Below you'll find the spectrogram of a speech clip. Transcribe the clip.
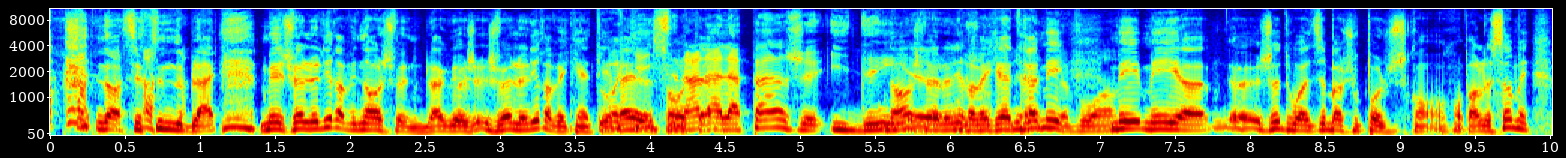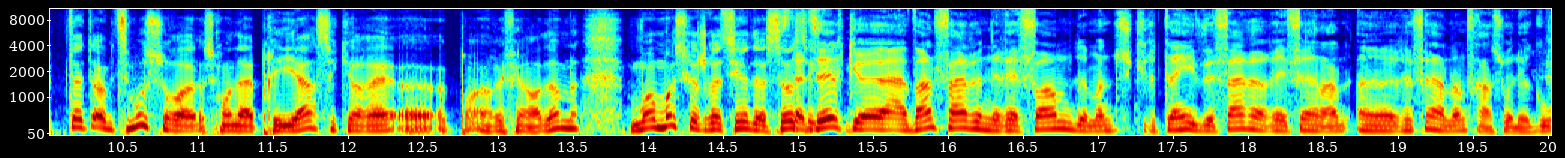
non, c'est une blague. Mais je vais le lire avec... Non, je fais une blague. Je, je vais le lire avec intérêt. OK, son c'est dans la, la page idée. Non, je vais euh, le lire avec intérêt. Mais, mais, mais euh, euh, je dois dire, ben, je ne veux pas juste qu'on parle de ça, mais peut-être un petit mot sur euh, ce qu'on a appris hier, c'est qu'il y aurait euh, un référendum. là. Moi, moi, ce que je retiens de ça, c'est... C'est-à-dire qu'avant de faire une réforme de mode du scrutin, il veut faire un référendum, un référendum François Legault.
